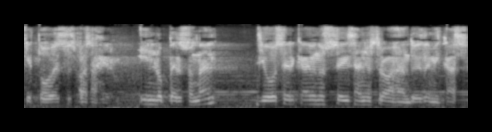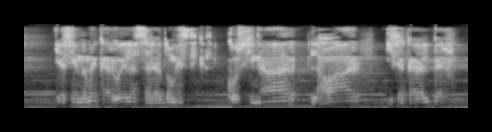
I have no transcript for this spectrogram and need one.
que todo esto es pasajero. En lo personal, llevo cerca de unos seis años trabajando desde mi casa y haciéndome cargo de las tareas domésticas, cocinar, lavar y sacar al perro.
